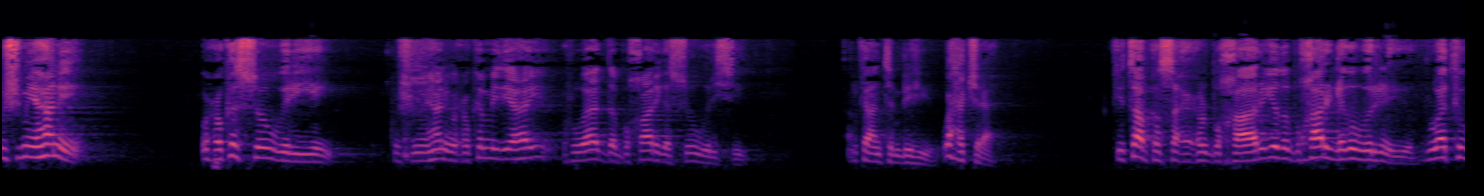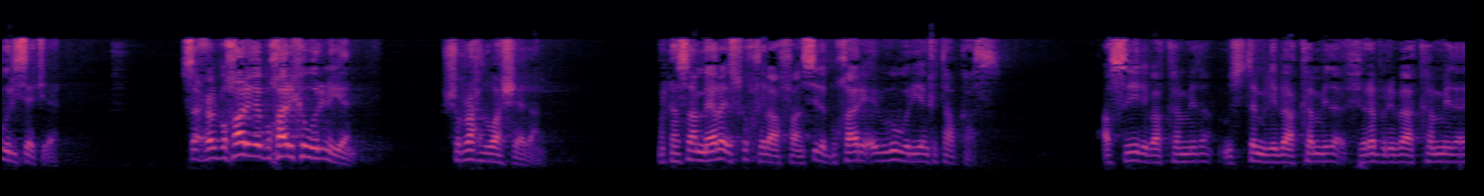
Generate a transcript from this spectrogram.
kushmiihani wuxuu ka soo weriyey kushmiihani wuxuu ka mid yahay ruwaadda bukhaariga soo werisay halkaan tambiihiyo. Waxaa jira kitaabka saxiixulbukhaari iyadoo bukhaari laga warinayo. Ruwaad ka warisaa jira. Saxiixulbukhaariga bukhaari ka warinayaan. Shuraaxdu waa sheegaan. Markaasaa meelay isku khilaafaan sida bukhaari ay uga wariyeen kitaabkaas asiili baa ka mida mustamli baa ka mida firabri baa ka mida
